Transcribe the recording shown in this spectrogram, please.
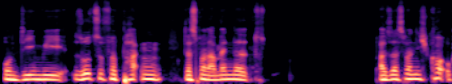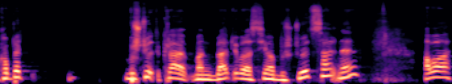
und die irgendwie so zu verpacken, dass man am Ende, also dass man nicht ko komplett bestürzt, klar, man bleibt über das Thema bestürzt halt, ne? Aber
